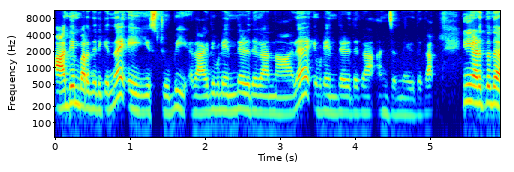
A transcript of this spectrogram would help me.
ആദ്യം പറഞ്ഞിരിക്കുന്നത് എ ഇസ് ടു ബി അതായത് ഇവിടെ എന്ത് എഴുതുക? നാല് ഇവിടെ എന്ത് എഴുതുക? അഞ്ചെന്ന് എഴുതുക. ഇനി അടുത്തത്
